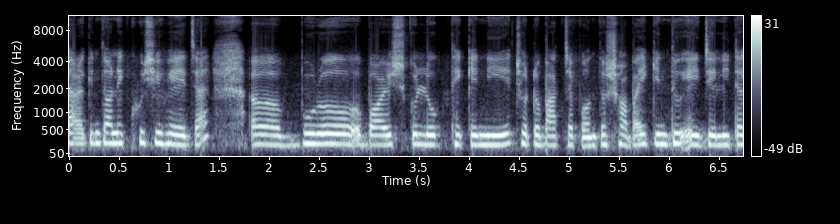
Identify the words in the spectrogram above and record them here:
তারা কিন্তু অনেক খুশি হয়ে যায়। বুড়ো বয়স্ক লোক থেকে নিয়ে ছোট বাচ্চা পর্যন্ত সবাই কিন্তু এই জেলিটা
